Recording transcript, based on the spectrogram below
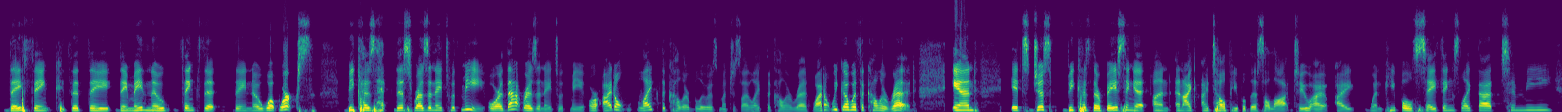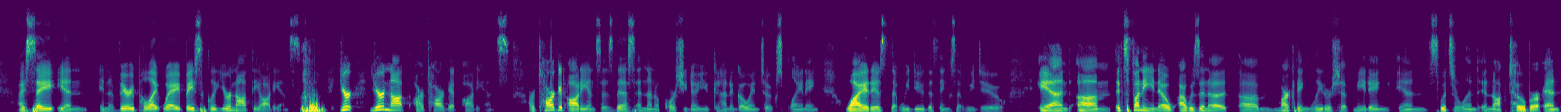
they think that they they may know think that they know what works because this resonates with me or that resonates with me or I don't like the color blue as much as I like the color red. Why don't we go with the color red? And it's just because they're basing it on and I, I tell people this a lot too. I, I when people say things like that to me, I say in in a very polite way, basically you're not the audience. you're you're not our target audience. Our target audience is this and then of course you know you kind of go into explaining why it is that we do the things that we do. And um, it's funny, you know, I was in a um, marketing leadership meeting in Switzerland in October, and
